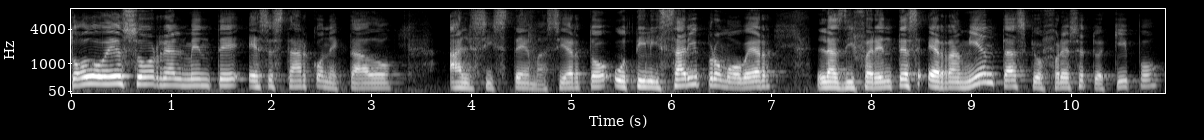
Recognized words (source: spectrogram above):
Todo eso realmente es estar conectado al sistema, ¿cierto? Utilizar y promover las diferentes herramientas que ofrece tu equipo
